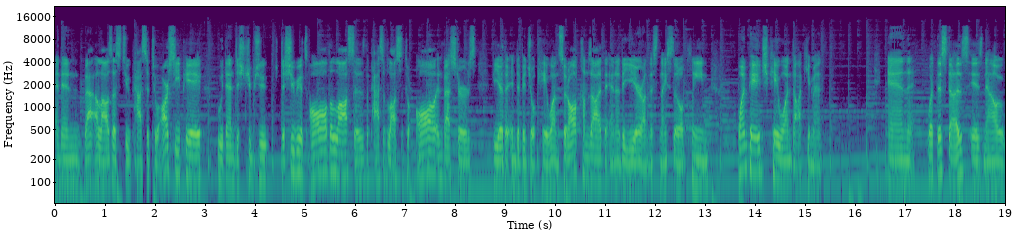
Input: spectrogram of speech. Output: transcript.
and then that allows us to pass it to our cpa who then distribute, distributes all the losses the passive losses to all investors via their individual k1 so it all comes out at the end of the year on this nice little clean one page k1 document. And what this does is now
